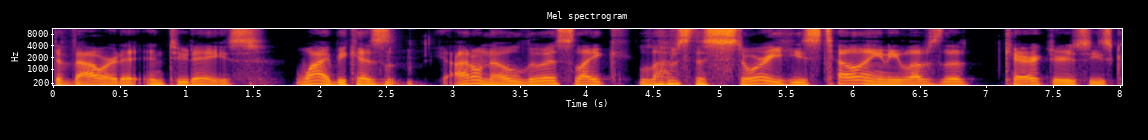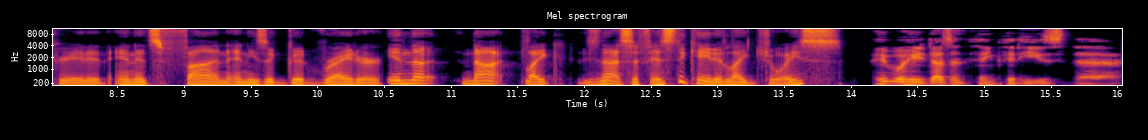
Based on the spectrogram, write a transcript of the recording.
devoured it in two days. Why? Because I don't know. Lewis like loves the story he's telling, and he loves the characters he's created, and it's fun, and he's a good writer. In the not like he's not sophisticated like Joyce. He, well, he doesn't think that he's the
